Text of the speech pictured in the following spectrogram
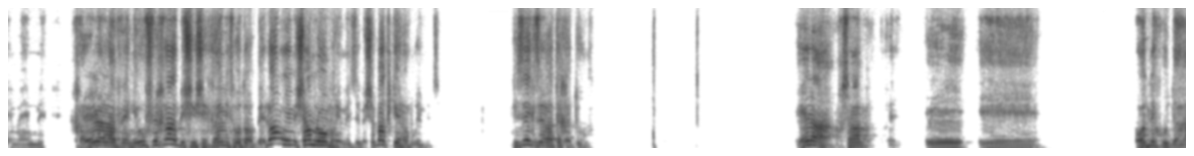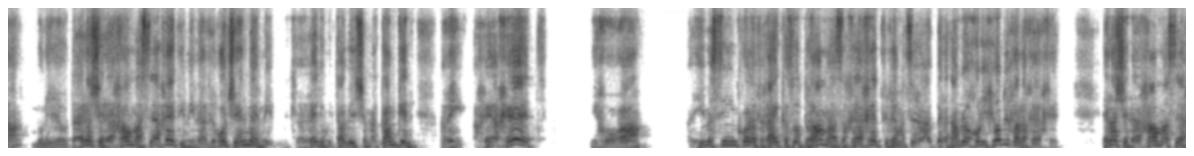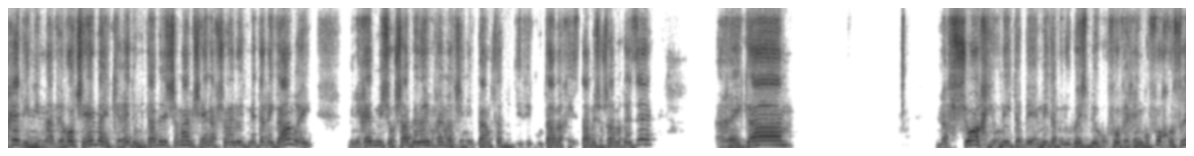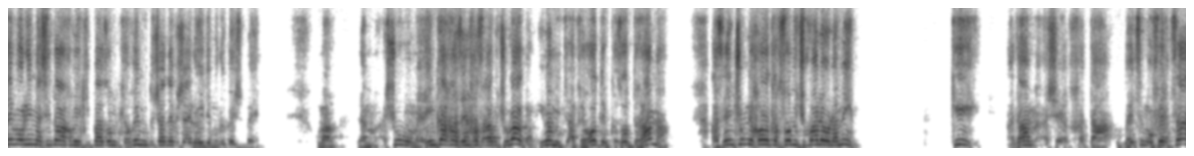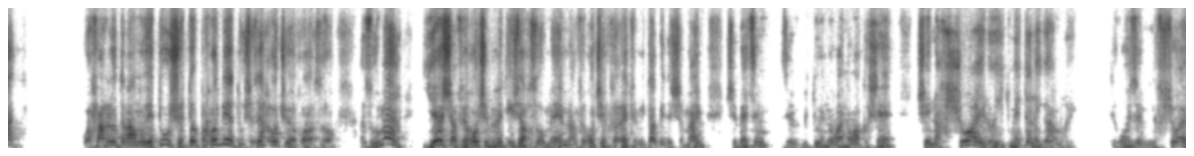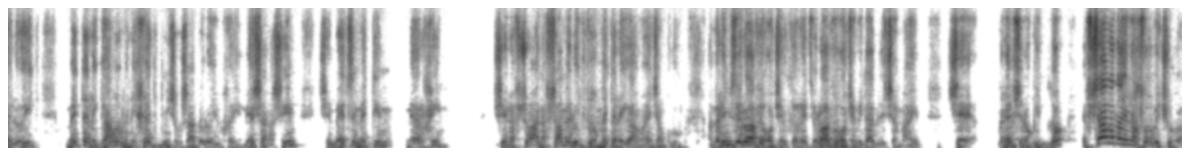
הם, הם, חלילה עליו ניאוף אחד בשביל שיקיים מצוות הרבה. לא אומרים, שם לא אומרים את זה, בשבת כן אומרים את זה. כי זה גזירת הכתוב. אלא עכשיו, אה, אה, עוד נקודה, בואו נראה אותה, אלא שלאחר מעשה החטא, אם היא מעבירות שאין בהן כרת ומיטה בשמיים, גם כן, הרי אחרי החטא, לכאורה, אם עושים כל עבירה היא כזאת דרמה, אז אחרי החטא, תראה מה צריך, הבן אדם לא יכול לחיות בכלל אחרי החטא. אלא שלאחר מעשה החטא, אם היא מעבירות שאין בהן כרת ומיטה בשמיים, שאין נפשו אלוהית מתה לגמרי, ונחית משורשה באלוהים חיים, רק שנפגם קצת מדבקותה ואחיזתה בשורשה בכדי זה, הרי גם נפשו החיונית הבהמית המלובשת בגופו וכן גופו חוזרים ועולים מהסדרה אחרי כיפה הזו מתקרבים לקדושת נפש האלוהית המלובשת בהם. כלומר, שוב הוא אומר, אם ככה אז אין חזרה בתשובה גם. אם העבירות הן כזאת דרמה, אז אין שום יכולת לחזור בתשובה לעולמים. כי אדם אשר חטא, הוא בעצם עובר צד. הוא הפך להיות, אמרנו, יתוש, יותר פחות מיתוש, אז איך עוד שהוא יכול לחזור? אז הוא אומר, יש עבירות שבאמת אי אפשר לחזור מהן, עבירות של כרת ומיטה בידי שמיים, שבעצם זה ביטוי נורא נורא קשה, שנפשו האלוהית מתה לגמרי. תראו איזה, נפשו האלוהית מתה לגמרי ונחרדת משורשה באלוהים חיים. יש אנשים שבעצם מתים מהלכים, שנפשם האלוהית כבר מתה לגמרי, אין שם כלום. אבל אם זה לא עבירות של כרת ולא עבירות של מיטה בידי שמיים, שהנפש שלו לא, אפשר עדיין לחזור בתשובה.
